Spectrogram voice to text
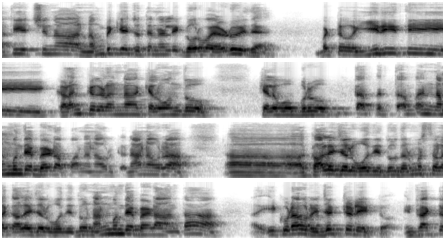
ಅತಿ ಹೆಚ್ಚಿನ ನಂಬಿಕೆ ಜೊತೆನಲ್ಲಿ ಗೌರವ ಎರಡೂ ಇದೆ. ಬಟ್ ಈ ರೀತಿ ಕಳಂಕಗಳನ್ನು ಕೆಲವೊಂದು ಕೆಲವೊಬ್ಬರು ನಮ್ಮ ಮುಂದೆ ಬೇಡಪ್ಪ. ನಾನು ಅವ್ರ, ನಾನು ಅವರ ಕಾಲೇಜಲ್ಲಿ ಓದಿದ್ದು, ಧರ್ಮಸ್ಥಳ ಕಾಲೇಜಲ್ಲಿ ಓದಿದ್ದು ನನ್ನ ಮುಂದೆ ಬೇಡ ಅಂತ ಈ ಕೂಡ rejected it in fact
